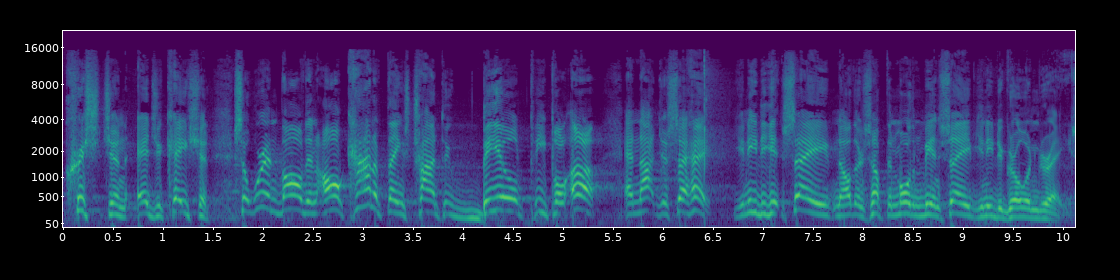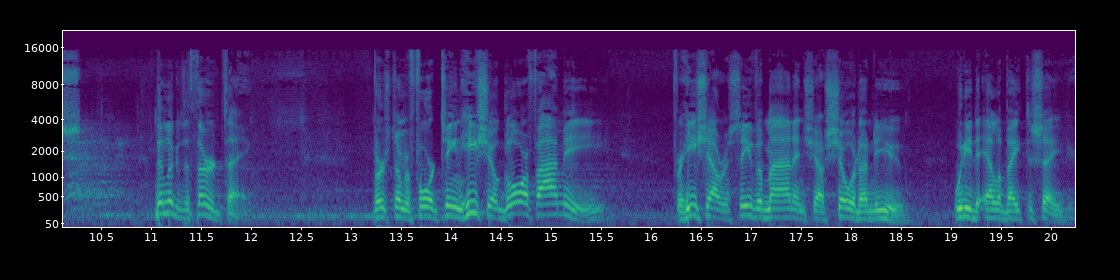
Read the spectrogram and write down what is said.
Christian education. So we're involved in all kind of things trying to build people up and not just say, hey, you need to get saved. No, there's something more than being saved. You need to grow in grace. Then look at the third thing. Verse number 14, he shall glorify me, for he shall receive of mine and shall show it unto you. We need to elevate the Savior.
